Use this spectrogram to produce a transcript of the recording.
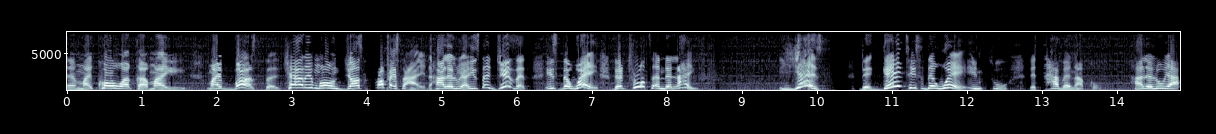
and my co worker, my my boss, Cherry Moon, just prophesied. Hallelujah. He said, Jesus is the way, the truth, and the life. Yes, the gate is the way into the tabernacle. Hallelujah.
